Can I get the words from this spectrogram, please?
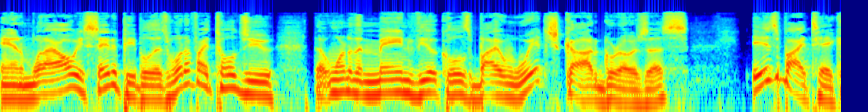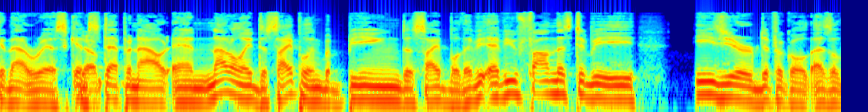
And what I always say to people is, what if I told you that one of the main vehicles by which God grows us is by taking that risk and Yep. stepping out and not only discipling, but being discipled? Have you, have you found this to be easier or difficult as a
